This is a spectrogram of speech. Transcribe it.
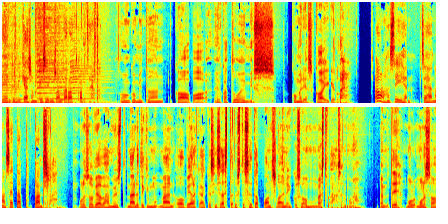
Henri, mikä sun kysymys on tarotkorteilta? Onko mitään kaavaa, joka toimisi komediassa kaikille? Onhan siihen. Sehän on setup punchline. Mulle se on vielä vähän myst... Mä en, jotenkin, mä en ole vieläkään sisäistänyt sitä setup punchline, kun se on mun mielestä vähän semmoinen. En mä tiedä. Mulle, mulle se on,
